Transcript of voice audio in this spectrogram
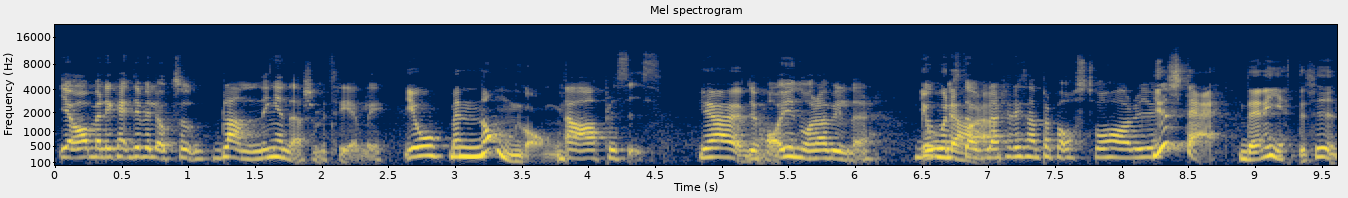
Ja, men det, kan, det är väl också blandningen där som är trevlig. Jo, men någon gång. Ja, precis. Jag, Du har ju några bilder. Jo, det har Gummistövlar jag. till exempel på oss två har du ju. Just det! Den är jättefin.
